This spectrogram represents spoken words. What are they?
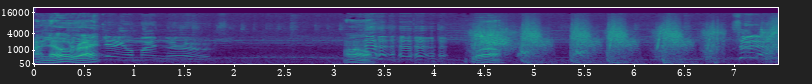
I know, right? Getting on my nerves. Oh, well. Sit down.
